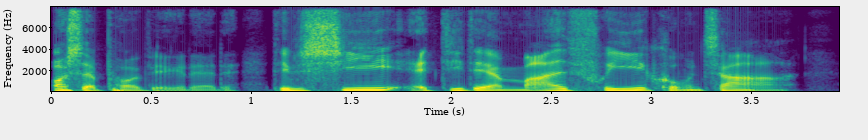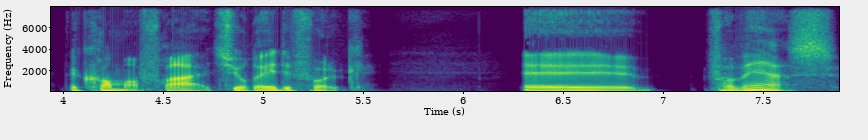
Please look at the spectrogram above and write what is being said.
også er påvirket af det. Det vil sige, at de der meget frie kommentarer, der kommer fra Tourette-folk, øh, forværres.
